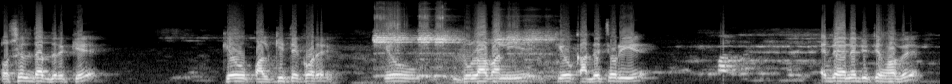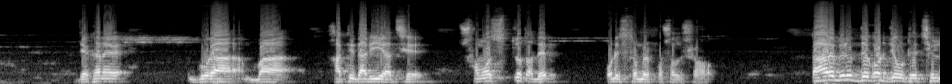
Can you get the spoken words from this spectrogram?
তহসিলদারদেরকে কেউ পালকিতে করে কেউ দোলা বানিয়ে, কেউ কাঁধে চড়িয়ে এদের এনে দিতে হবে। যেখানে গোড়া বা হাতি দাঁড়িয়ে আছে, সমস্ত তাদের পরিশ্রমের ফসল সহ তার বিরুদ্ধে গর্জে উঠেছিল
